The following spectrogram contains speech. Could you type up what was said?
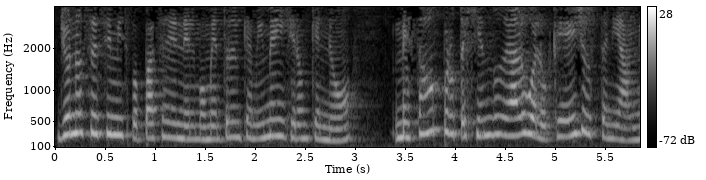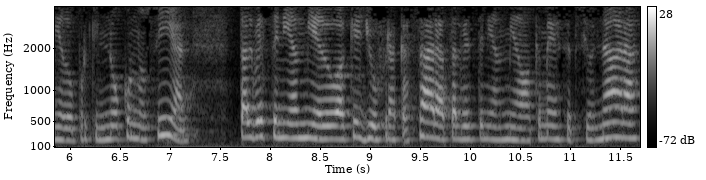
Yo no sé si mis papás en el momento en el que a mí me dijeron que no, me estaban protegiendo de algo a lo que ellos tenían miedo porque no conocían. Tal vez tenían miedo a que yo fracasara, tal vez tenían miedo a que me decepcionara,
